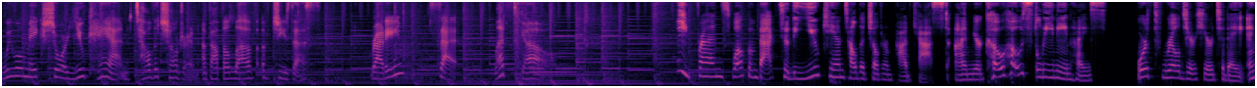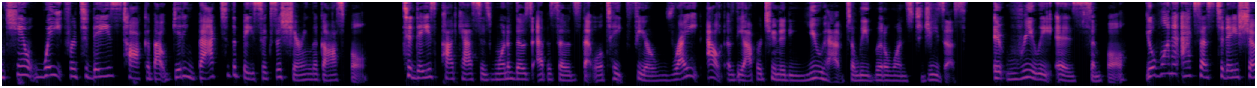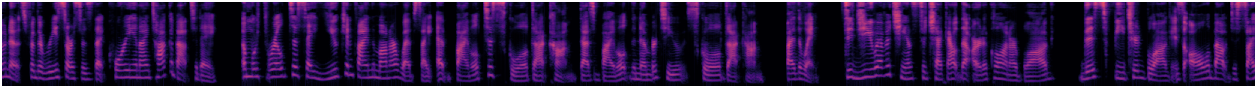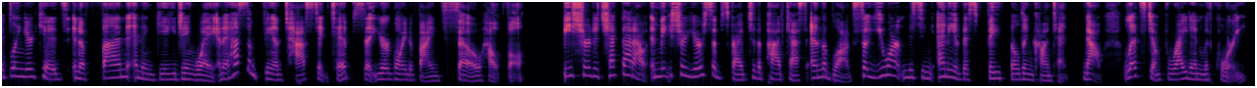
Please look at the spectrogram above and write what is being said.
we will make sure you can tell the children about the love of Jesus. Ready, set, let's go. Hey, friends, welcome back to the You Can Tell the Children podcast. I'm your co host, Lee Nienhuis. We're thrilled you're here today and can't wait for today's talk about getting back to the basics of sharing the gospel. Today's podcast is one of those episodes that will take fear right out of the opportunity you have to lead little ones to Jesus. It really is simple. You'll want to access today's show notes for the resources that Kori and I talk about today. And we're thrilled to say you can find them on our website at BibleToSchool.com. That's Bible, the number two, school.com. By the way, did you have a chance to check out the article on our blog? This featured blog is all about discipling your kids in a fun and engaging way, and it has some fantastic tips that you're going to find so helpful. Be sure to check that out and make sure you're subscribed to the podcast and the blog so you aren't missing any of this faith building content. Now, let's jump right in with Kori.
